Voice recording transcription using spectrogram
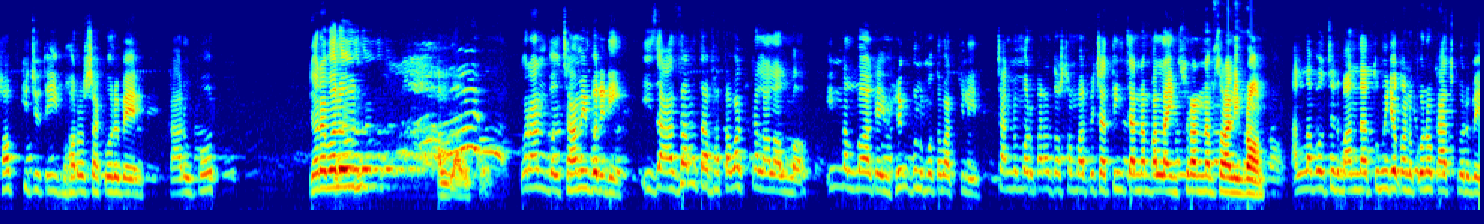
সবকিছুতেই ভরসা করবেন। কার উপর? জোরে বলুন। আল্লাহর উপর। কোরআন বলছে, আমি বলিনি, ইজা আযামতা ফাতাওয়াক্কাল আলাল্লাহ, ইন্নাল্লাহা ইউহিব্বুল মুতাওয়াক্কিলিন। 4 নম্বর পারা 10 নম্বর পৃষ্ঠা 3 4 নম্বর লাইন, সূরার নাম সূরা আল ইমরান। আল্লাহ বলছেন, বান্দা, তুমি যখন কোনো কাজ করবে,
